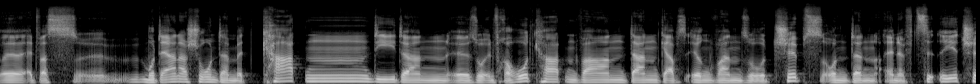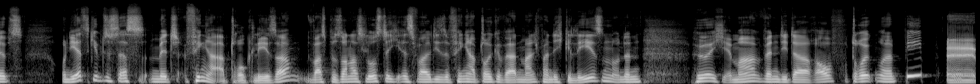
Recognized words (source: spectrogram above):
äh, etwas äh, moderner schon, dann mit Karten, die dann äh, so Infrarotkarten waren. Dann gab es irgendwann so Chips und dann NFC-Chips. Und jetzt gibt es das mit Fingerabdruckleser, was besonders lustig ist, weil diese Fingerabdrücke werden manchmal nicht gelesen und dann höre ich immer, wenn die da raufdrücken und dann piep, äh,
